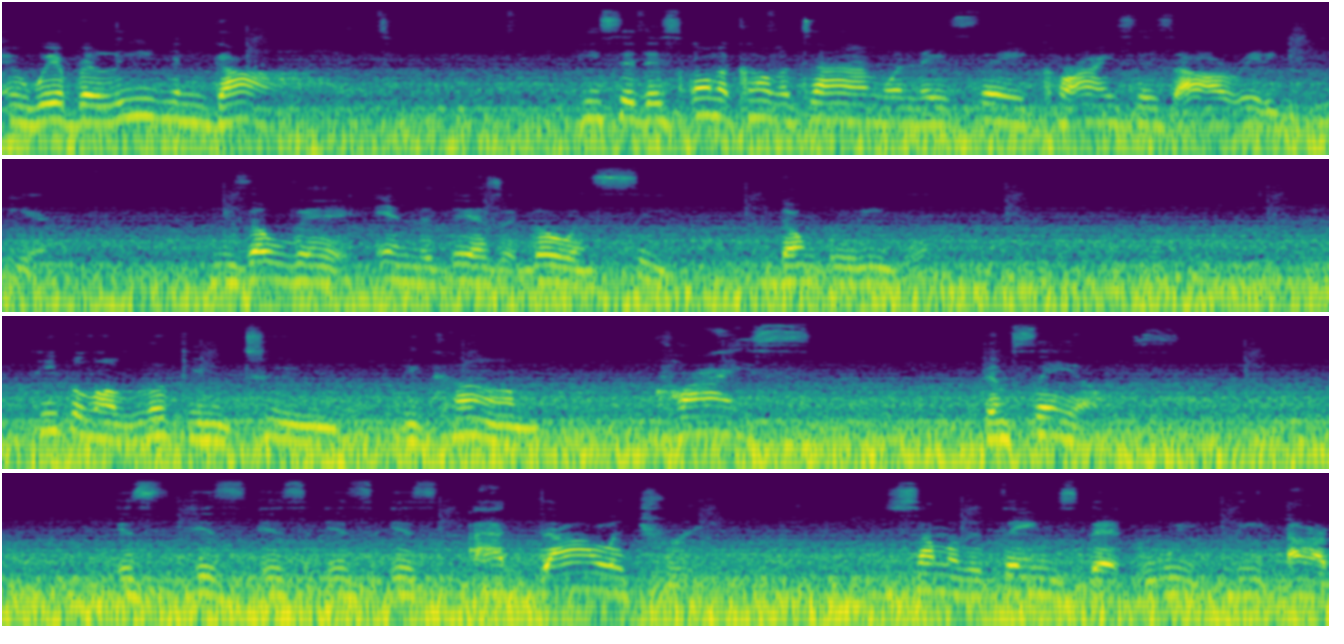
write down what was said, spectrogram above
and we're believing God. He said there's going to come a time when they say Christ is already here. He's over in the desert. Go and see. Don't believe it. People are looking to become Christ themselves is is is is is idolatry. Some of the things that we, we are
